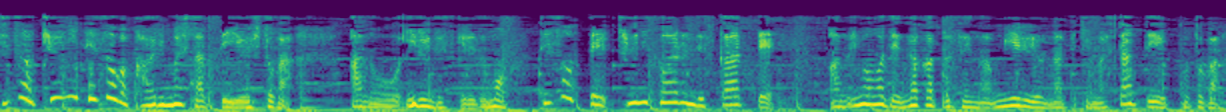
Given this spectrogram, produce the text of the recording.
実は急に手相が変わりましたっていう人が、あの、いるんですけれども、手相って急に変わるんですかって、あの、今までなかった線が見えるようになってきましたっていうことが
